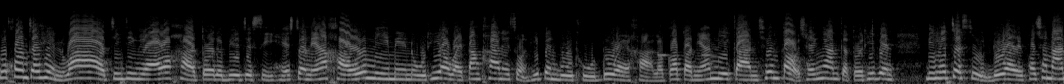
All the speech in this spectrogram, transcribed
ทุกคนจะเห็นว่าจริง ๆ แล้วอะค่ะตัว W74H ตัวนี้เขามีเมนูที่เอาไว้ตั้งค่าในส่วนที่เป็นบลูทูธด้วยค่ะ แล้วก็ตอนนี้มีการเชื่อมต่อใช้งานกับตัวที่เป็น BH70 ด้วย เพราะฉะนั้น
